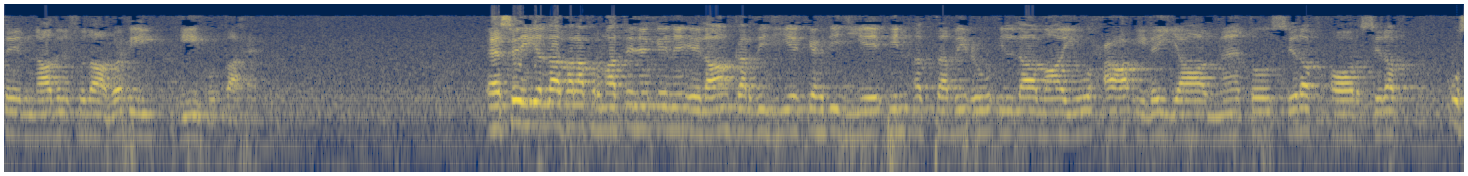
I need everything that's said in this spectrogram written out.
سے نادل شدہ وہی ہی ہوتا ہے۔ ایسے ہی اللہ تعالیٰ فرماتے ہیں کہ انہیں اعلان کر دیجیے، کہہ دیجیے، ان اتبع اللہ ما یوحا الیہ، میں تو صرف اور صرف اس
